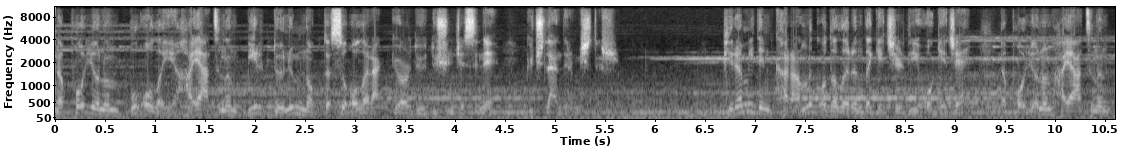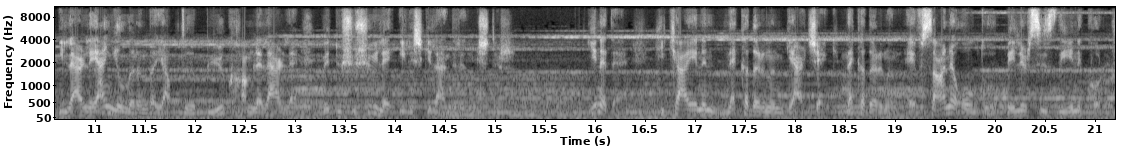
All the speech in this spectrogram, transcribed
Napolyon'un bu olayı hayatının bir dönüm noktası olarak gördüğü düşüncesini güçlendirmiştir. Piramidin karanlık odalarında geçirdiği o gece, Napolyon'un hayatının ilerleyen yıllarında yaptığı büyük hamlelerle ve düşüşüyle ilişkilendirilmiştir. Yine de hikayenin ne kadarının gerçek, ne kadarının efsane olduğu belirsizliğini korur.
